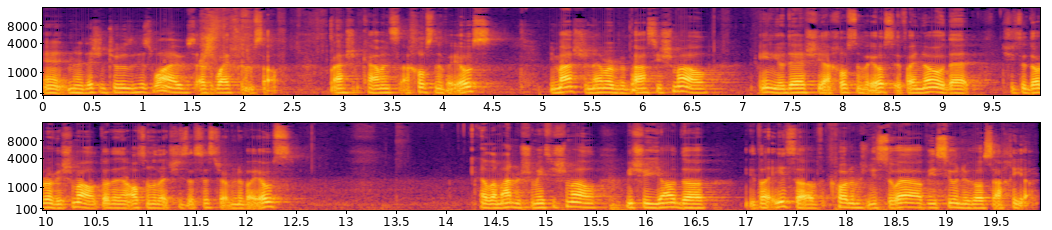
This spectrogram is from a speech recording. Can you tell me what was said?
and in addition to his wives, as wife for himself. Rashi comments, Achos Nevios, Mimash Nemer Bebas Yishmael, in Yodesh Achos Nevios, if I know that she's the daughter of Ishmael, then I also know that she's the sister of Nevios. Elamanu Shemes Yishmael, Misha Yada Esav, Kodem Nisuah, Visu Nevos Achia.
